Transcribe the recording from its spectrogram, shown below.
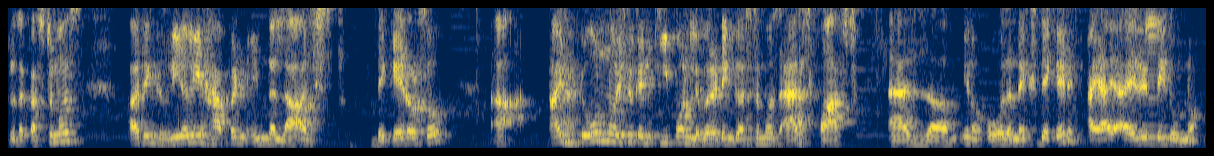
to the customers, I think really happened in the last decade or so. Uh, I don't know if you can keep on liberating customers as fast as uh, you know over the next decade. I, I, I really don't know.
